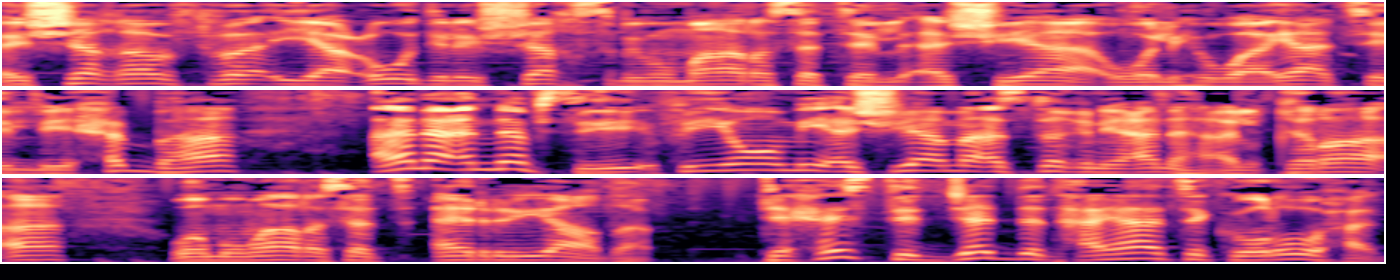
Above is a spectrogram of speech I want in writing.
الشغف يعود للشخص بممارسة الأشياء والهوايات اللي يحبها أنا عن نفسي في يومي أشياء ما أستغني عنها القراءة وممارسة الرياضة. تحس تتجدد حياتك وروحك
